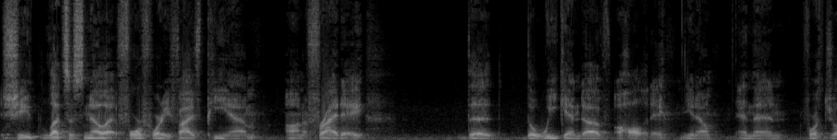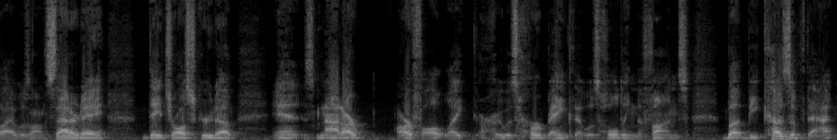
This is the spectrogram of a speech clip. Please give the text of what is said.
she lets us know at 4:45 p.m. on a Friday the the weekend of a holiday, you know. And then 4th of July was on Saturday. Dates are all screwed up and it's not our our fault like it was her bank that was holding the funds, but because of that,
